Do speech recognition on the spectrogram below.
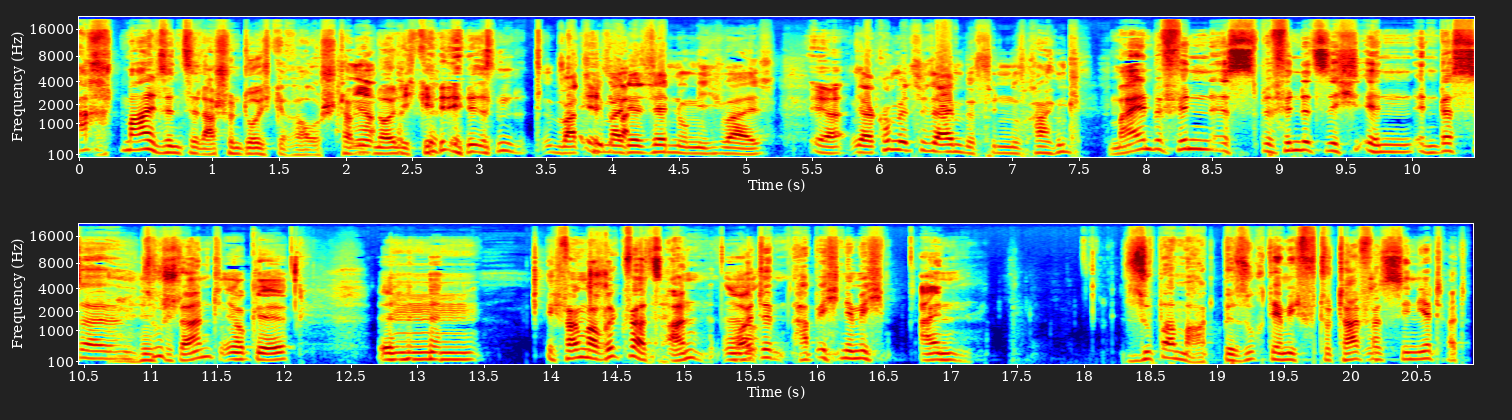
Achtmal sind sie da schon durchgerauscht, habe ich neulich gelesen. Was Thema der Sendung nicht weiß. Ja. Ja, kommen wir zu deinem Befinden, Frank. Mein Befinden ist, befindet sich in, in bester Zustand. Okay. Ich fange mal rückwärts an. Heute habe ich nämlich einen Supermarkt besucht, der mich total fasziniert hat.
